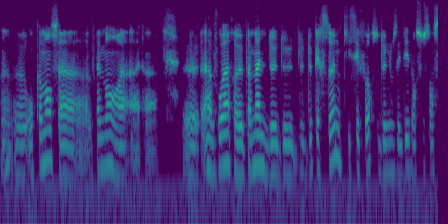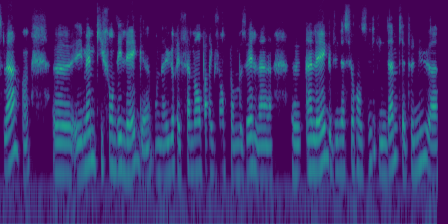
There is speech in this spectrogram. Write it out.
Hein. Euh, on commence vraiment à, euh, avoir euh, pas mal de, personnes qui s'efforcent de nous aider dans ce sens-là, hein, et même qui font des legs. On a eu récemment, par exemple, en Moselle, un, un leg d'une assurance vie d'une dame qui a tenu à,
